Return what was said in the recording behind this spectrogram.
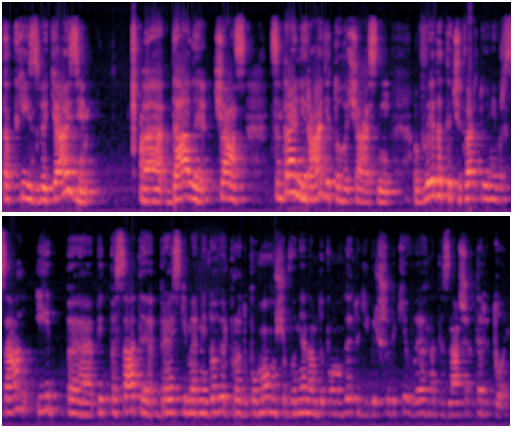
такій звитязі дали час Центральній Раді тогочасній видати четвертий універсал і е, підписати Брестський мирний договір про допомогу, щоб вони нам допомогли тоді більшовиків вигнати з наших територій.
